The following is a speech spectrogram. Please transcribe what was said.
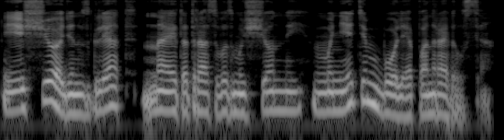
Еще один взгляд, на этот раз возмущенный, мне тем более понравился.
